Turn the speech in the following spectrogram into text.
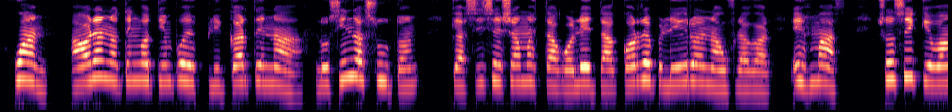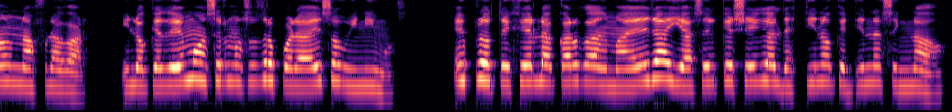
Juan, ahora no tengo tiempo de explicarte nada. Lucinda Sutton, que así se llama esta goleta, corre peligro de naufragar. Es más, yo sé que va a naufragar y lo que debemos hacer nosotros para eso vinimos es proteger la carga de madera y hacer que llegue al destino que tiene asignado,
